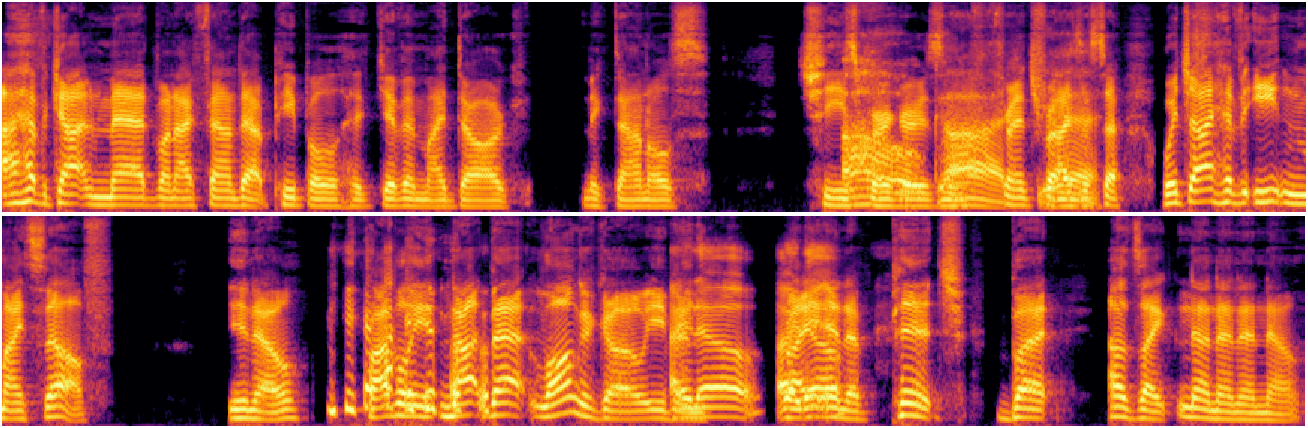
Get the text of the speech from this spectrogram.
I have gotten mad when I found out people had given my dog McDonald's cheeseburgers Oh, and French fries yeah. and stuff, which I have eaten myself. You know, probably not that long ago, even I know. I right know. in a pinch. But I was like, no, no, no, no,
